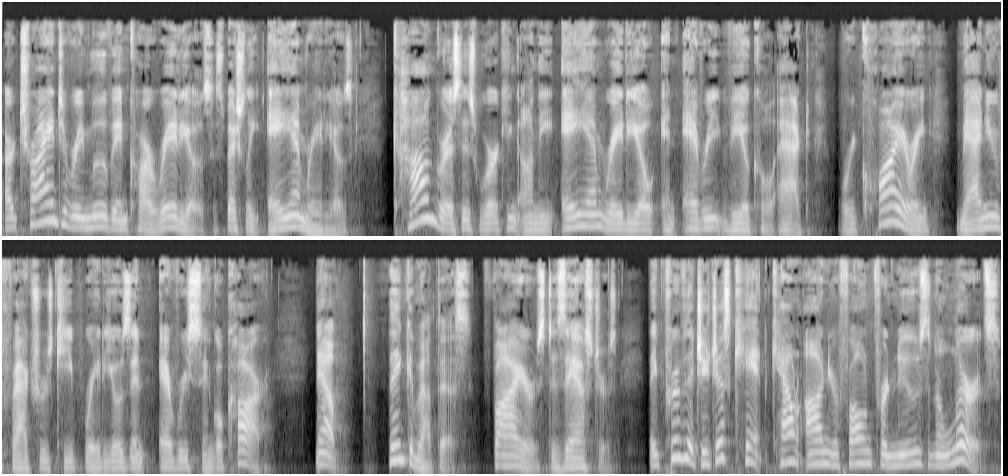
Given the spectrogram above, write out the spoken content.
are trying to remove in car radios, especially AM radios. Congress is working on the AM Radio in Every Vehicle Act, requiring manufacturers keep radios in every single car. Now, think about this fires, disasters. They prove that you just can't count on your phone for news and alerts.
